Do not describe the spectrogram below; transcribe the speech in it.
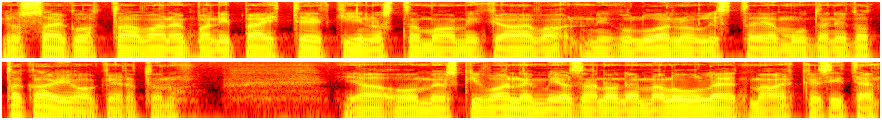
jossain kohtaa vanhempani päihteet kiinnostamaan, mikä on aivan niin kuin luonnollista ja muuta, niin totta kai olen kertonut. Ja olen myöskin vanhemmia sanonut, ja mä luulen, että mä ehkä sitä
